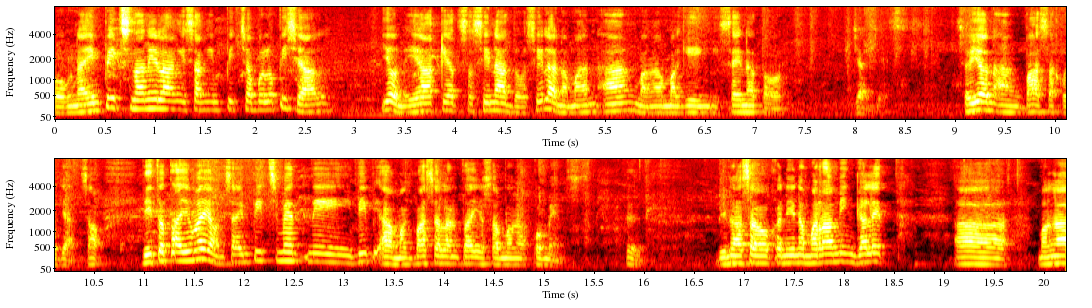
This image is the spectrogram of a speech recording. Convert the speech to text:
Kung na-impeach na nila ang isang impeachable official, yun, iakyat sa Senado, sila naman ang mga maging senator judges. So, yun ang basa ko dyan. So, dito tayo ngayon sa impeachment ni BP. Ah, magbasa lang tayo sa mga comments. Binasa ko kanina maraming galit. Ah, mga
